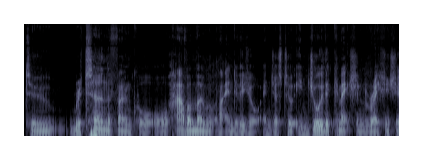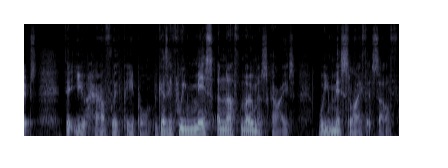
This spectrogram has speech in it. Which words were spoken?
to return the phone call or have a moment with that individual and just to enjoy the connection relationships that you have with people because if we miss enough moments guys we miss life itself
